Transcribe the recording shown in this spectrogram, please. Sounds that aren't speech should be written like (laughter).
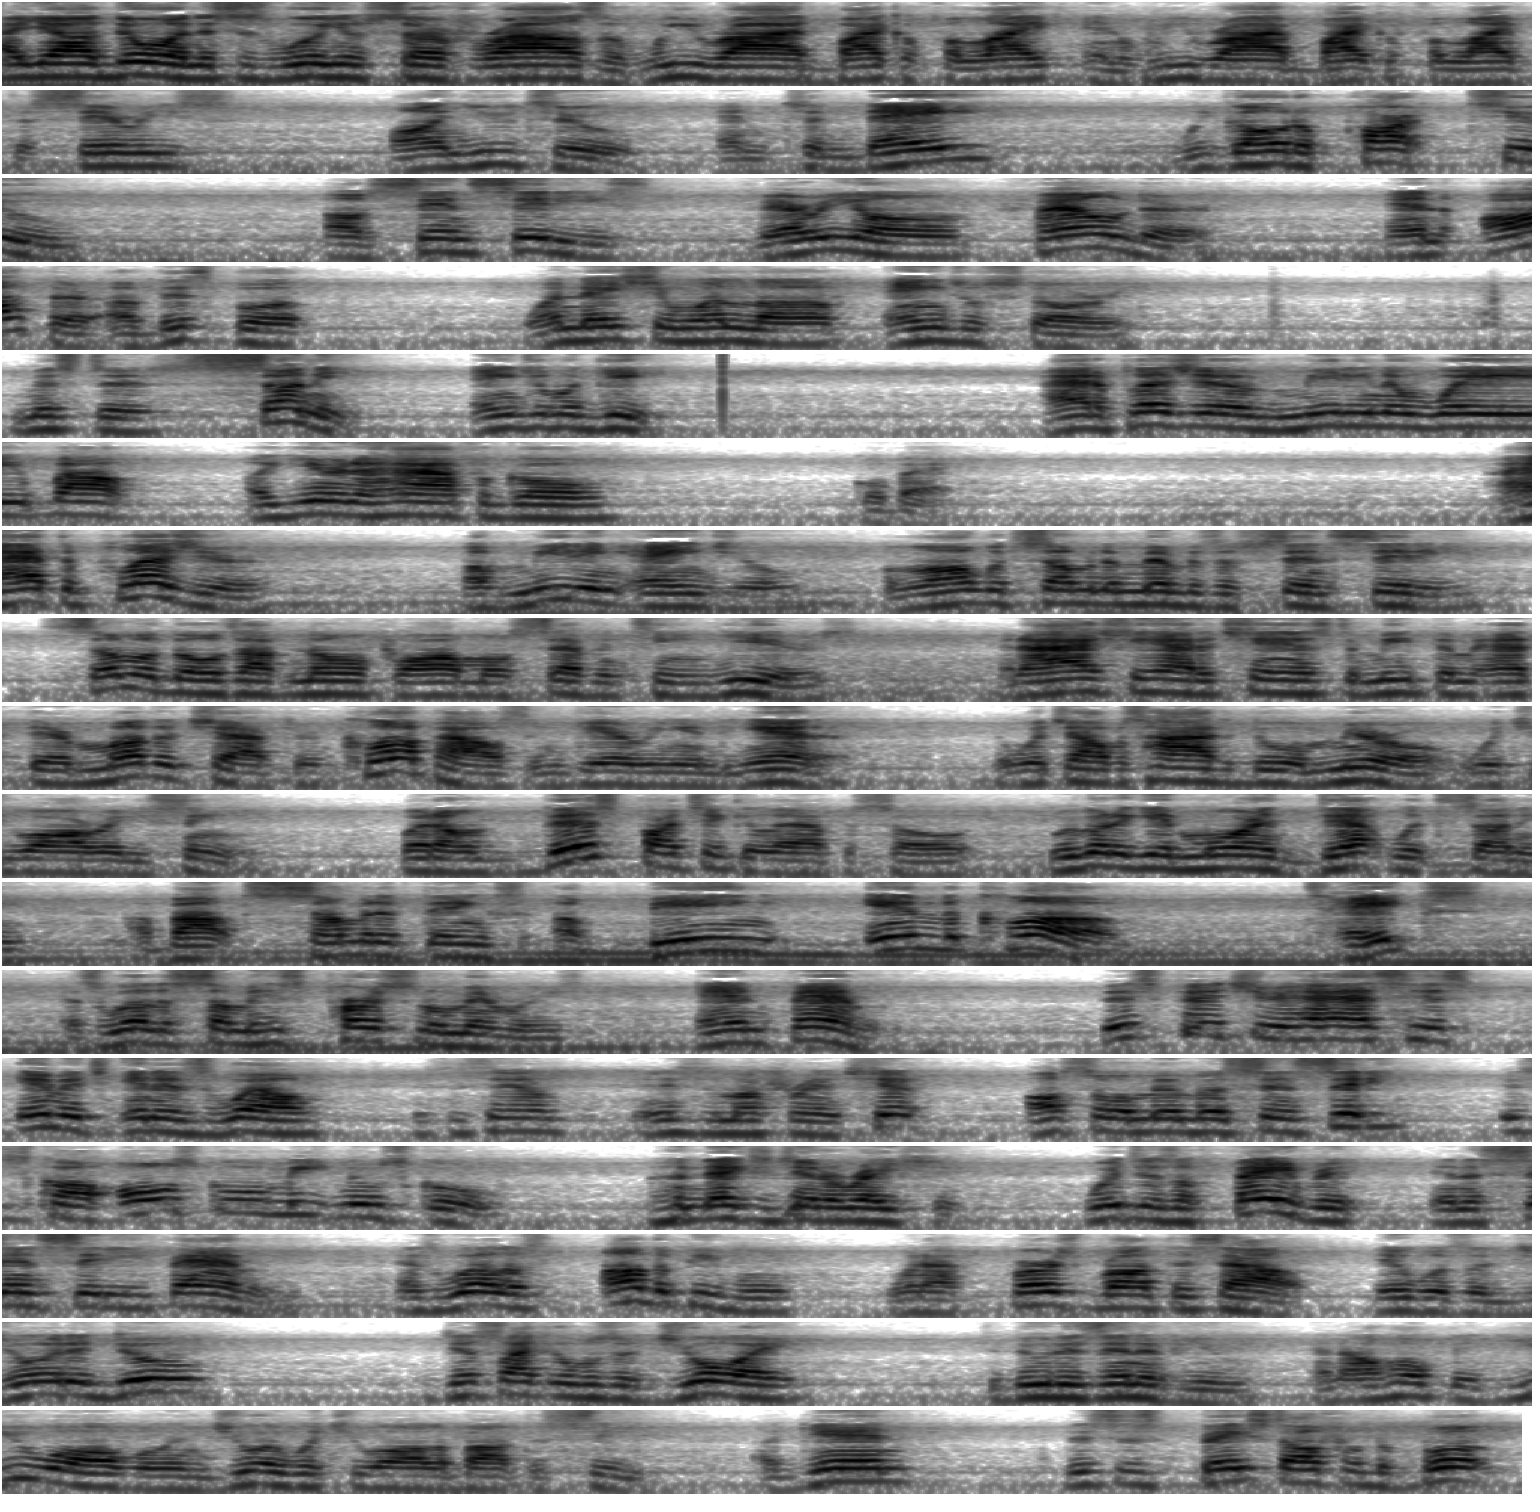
How y'all doing? This is William Surf Riles of We Ride Biker for Life and We Ride Biker for Life, the series on YouTube. And today we go to part two of Sin City's very own founder and author of this book, One Nation, One Love, Angel Story, Mr. Sonny Angel McGee. I had the pleasure of meeting him way about a year and a half ago. Go back. I had the pleasure of meeting Angel along with some of the members of Sin City. Some of those I've known for almost 17 years. And I actually had a chance to meet them at their mother chapter clubhouse in Gary, Indiana, in which I was hired to do a mural, which you already seen. But on this particular episode, we're going to get more in depth with Sonny about some of the things of being in the club takes, as well as some of his personal memories and family. This picture has his image in as well. This is him, and this is my friend Chip, also a member of Sin City. This is called Old School Meet New School, the (laughs) next generation, which is a favorite in the Sin City family, as well as other people. When I first brought this out, it was a joy to do, just like it was a joy to do this interview. And I hope that you all will enjoy what you all about to see. Again, this is based off of the book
